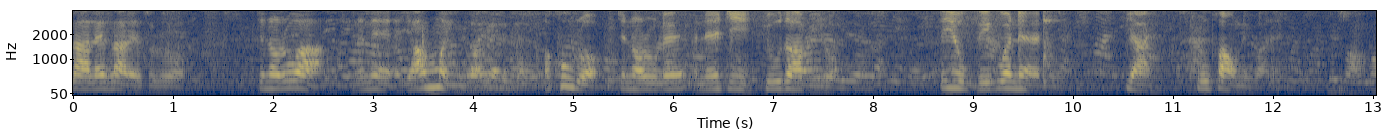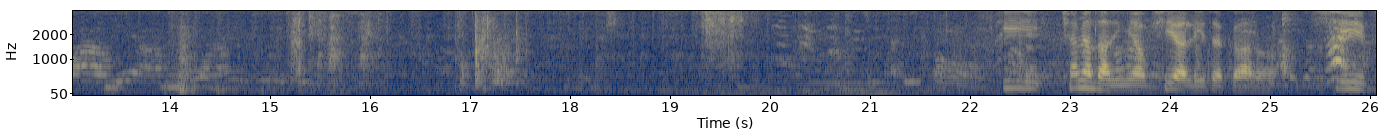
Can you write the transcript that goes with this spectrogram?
လှလဲလှတယ်ဆိုတော့ကျွန်တော်တို့ကနည်းနည်းအယောင်းမှိန်သွားခဲ့တယ်ပေါ့အခုတော့ကျွန်တော်တို့လည်းအနေချင်းကြိုးစားပြီးတော့ တရုတ်သေးကွက်နဲ့အတူပြိုင်ထိုးဖောက်နေပါတယ်ဒီချမ်းမြတ်သာစီမြောက်840ကတော့ရှေးပ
